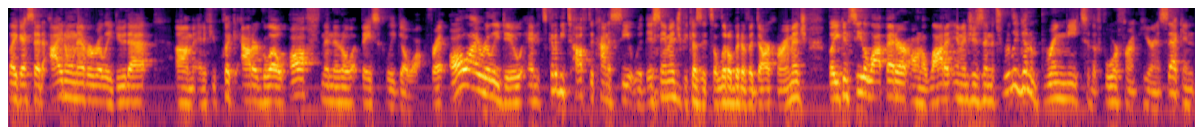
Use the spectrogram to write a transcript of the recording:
Like I said, I don't ever really do that. Um, and if you click outer glow off, then it'll basically go off, right? All I really do, and it's going to be tough to kind of see it with this image because it's a little bit of a darker image, but you can see it a lot better on a lot of images, and it's really going to bring me to the forefront here in a second,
